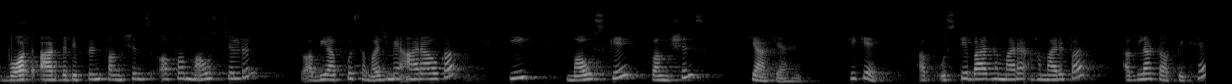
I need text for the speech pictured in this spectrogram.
what are the different functions of a mouse children तो अभी आपको समझ में आ रहा होगा कि माउस के फ़ंक्शंस क्या क्या हैं। ठीक है? अब उसके बाद हमारा, हमारे पास अगला टॉपिक है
